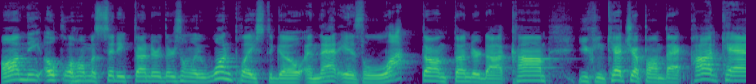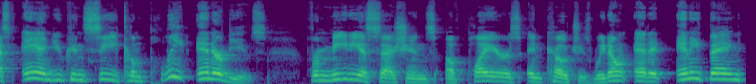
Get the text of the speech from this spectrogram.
on the Oklahoma City Thunder, there's only one place to go, and that is lockedonthunder.com. You can catch up on back podcast, and you can see complete interviews from media sessions of players and coaches. We don't edit anything.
